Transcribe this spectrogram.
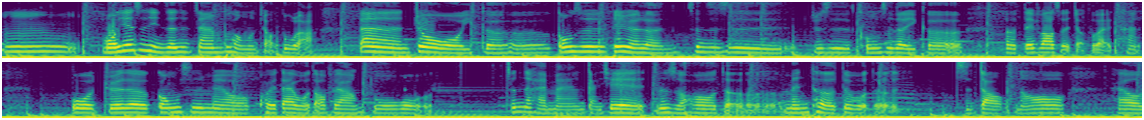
嗯，某些事情真是站不同的角度啦。但就我一个公司边缘人，甚至是就是公司的一个呃 default 的角度来看，我觉得公司没有亏待我到非常多。我。真的还蛮感谢那时候的 mentor 对我的指导，然后还有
